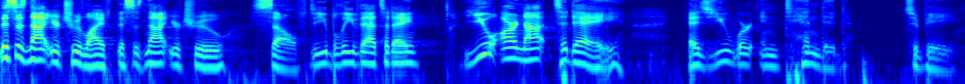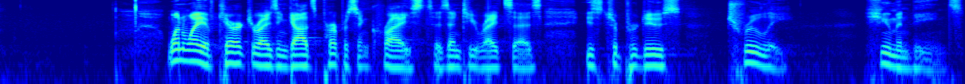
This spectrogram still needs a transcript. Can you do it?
This is not your true life. This is not your true self. Do you believe that today? You are not today as you were intended to be. One way of characterizing God's purpose in Christ, as N.T. Wright says, is to produce truly human beings.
